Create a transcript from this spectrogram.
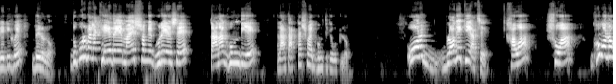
রেডি হয়ে বেরোলো। দুপুরবেলা খেয়ে দিয়ে মায়ের সঙ্গে ঘুরে এসে টানা ঘুম দিয়ে রাত আটটার সময় ঘুম থেকে উঠল। ওর ব্লগে কি আছে? খাওয়া, শোয়া, ঘুমানো,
